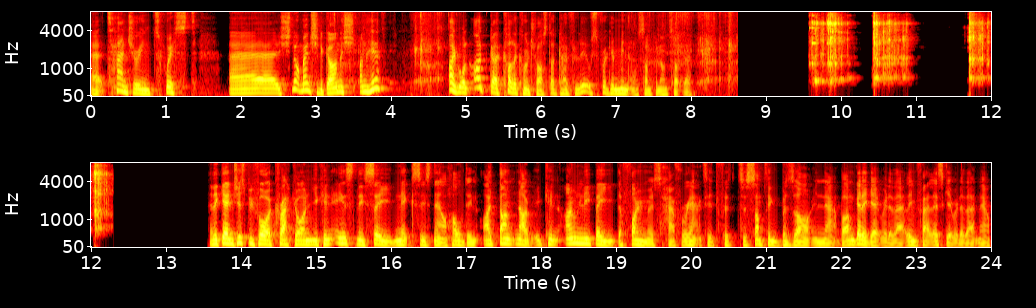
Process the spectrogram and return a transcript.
uh, tangerine twist. Uh, she's not mentioned a garnish on here. I'd want, I'd go colour contrast. I'd go for a little sprig of mint or something on top there. And again, just before I crack on, you can instantly see Nick's is now holding. I don't know, it can only be the foamers have reacted for, to something bizarre in that, but I'm gonna get rid of that. In fact, let's get rid of that now.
